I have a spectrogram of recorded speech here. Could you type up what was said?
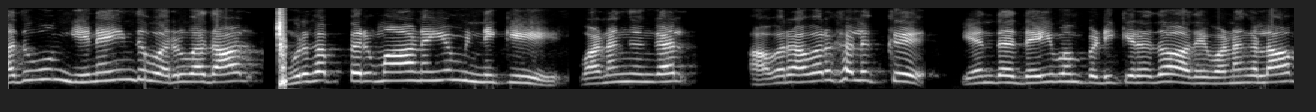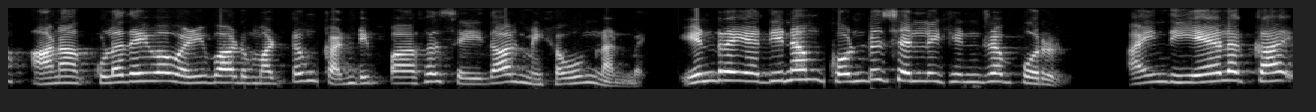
அதுவும் இணைந்து வருவதால் முருகப்பெருமானையும் இன்னைக்கு வணங்குங்கள். அவரவர்களுக்கு எந்த தெய்வம் பிடிக்கிறதோ அதை வணங்கலாம். ஆனா குலதெய்வ வழிபாடு மட்டும் கண்டிப்பாக செய்தால் மிகவும் நன்மை. இன்றைய தினம் கொண்டு செல்லுகின்ற பொருள் ஐந்து ஏலக்காய்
